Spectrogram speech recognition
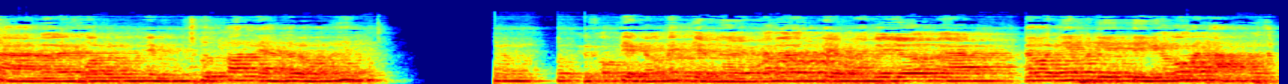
อ่าหลายๆคนเห็นชุดต้นเนี่ยก็เลยบอกว่าเฮ้ยมันคนอื่นเขาเปลี่ยนกันแล้วไม่เปลี่ยนเลยแล้วก็เปลี่ยนมาเยอะๆนะครับแล้ววันนี้พอดีตีเขาก็มาถามว่าจะ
